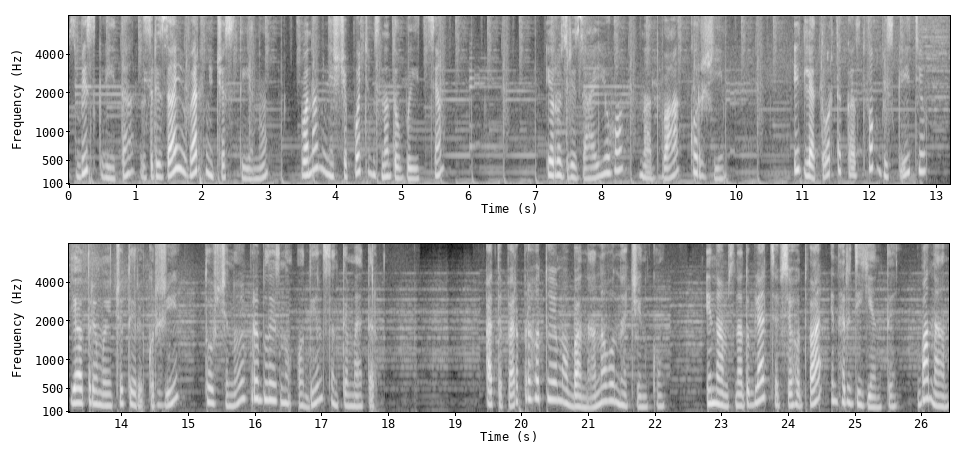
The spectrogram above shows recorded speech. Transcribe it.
З бісквіта зрізаю верхню частину. Вона мені ще потім знадобиться і розрізаю його на два коржі. І для тортика з двох бісквітів я отримую 4 коржі товщиною приблизно 1 см. А тепер приготуємо бананову начинку. І нам знадобляться всього два інгредієнти: банан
